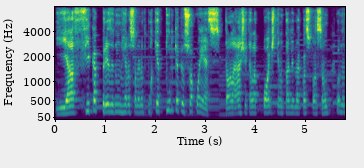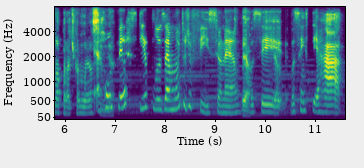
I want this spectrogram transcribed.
E ela fica presa num relacionamento porque é tudo que a pessoa conhece. Então ela acha que ela pode tentar lidar com a situação, quando na prática não é assim. É romper né? ciclos é muito difícil, né? É, você, é. você encerrar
